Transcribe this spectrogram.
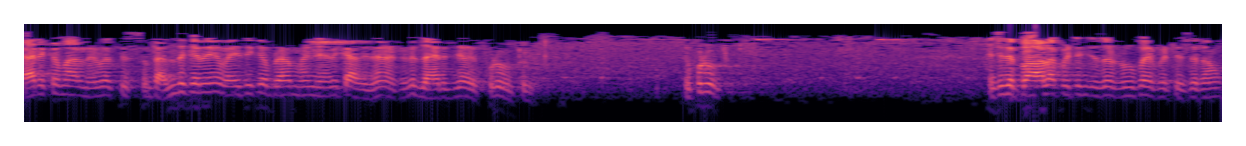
కార్యక్రమాలు నిర్వర్తిస్తుంటే అందుకనే వైదిక బ్రాహ్మణ్యానికి ఆ విధమైనటువంటి దారిద్ర్యం ఎప్పుడు ఉంటుంది. ఎప్పుడు ఉంటుంది. మంచిది పాల పెట్టించే రూపాయి పెట్టించడం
